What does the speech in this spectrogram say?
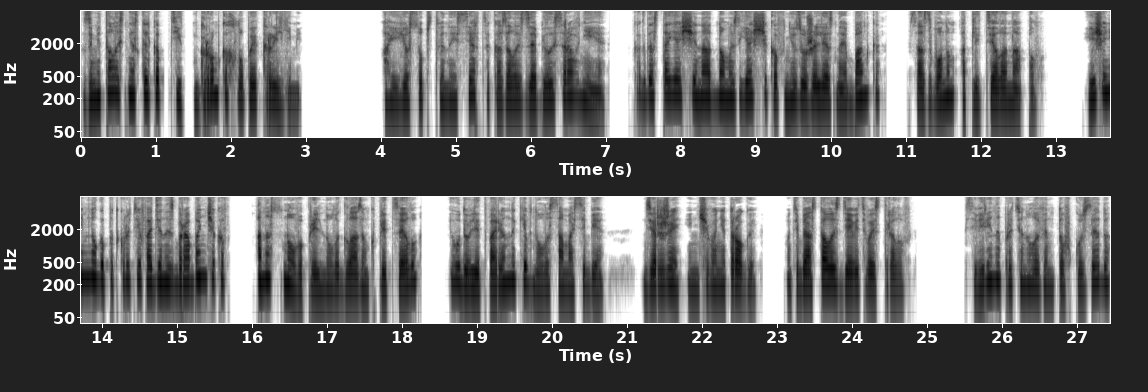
заметалось несколько птиц, громко хлопая крыльями. А ее собственное сердце, казалось, забилось ровнее, когда стоящая на одном из ящиков внизу железная банка со звоном отлетела на пол. Еще немного подкрутив один из барабанчиков, она снова прильнула глазом к прицелу и удовлетворенно кивнула сама себе. «Держи и ничего не трогай. У тебя осталось девять выстрелов». Северина протянула винтовку Зеду,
